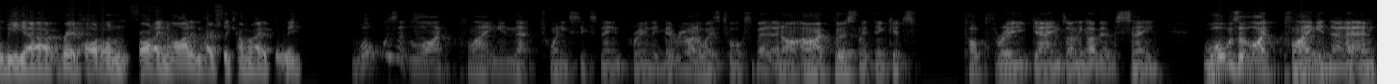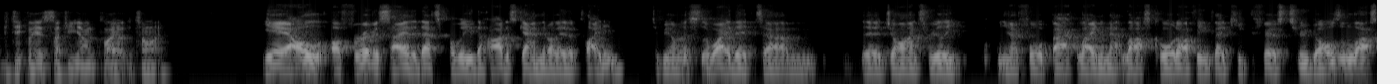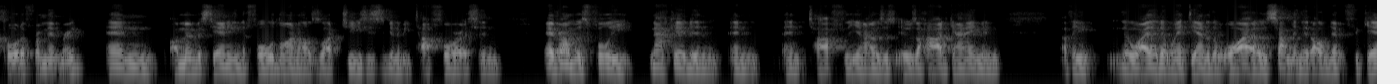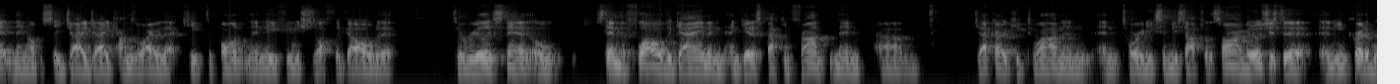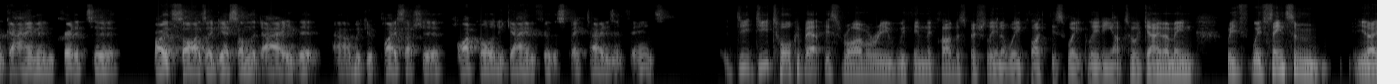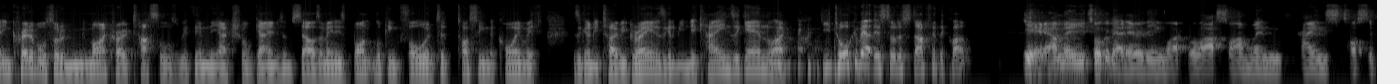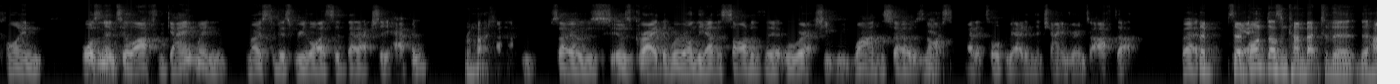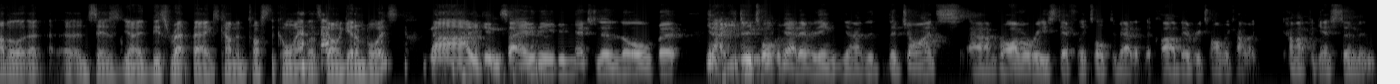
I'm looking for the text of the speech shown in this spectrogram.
we'll be uh, red hot on Friday night and hopefully come away with the win. What was it like playing in that 2016 prelim? Everyone always talks about it, and I, I personally think it's top three games I think I've ever seen. What was it like playing in that, and particularly as such a young player at the time? Yeah, I'll, I'll forever say that that's probably the hardest game that I've ever played in. To be honest, the way that um, the Giants really, you know, fought back late in that last quarter. I think they kicked the first two goals of the last quarter from memory, and I remember standing in the forward line. I was like, "Geez, this is going to be tough for us." And everyone was fully knackered and and and tough. You know, it was it was a hard game, and I think the way that it went down to the wire was something that I'll never forget. And then obviously JJ comes away with that kick to Bont, and then he finishes off the goal to to really stand or stem the flow of the game and, and get us back in front. And then um, Jacko kicked one, and and Tory Dickson missed after the siren. But it was just a, an incredible game, and credit to both sides, I guess, on the day that uh, we could play such a high quality game for the spectators and fans do, do you talk about this rivalry within the club, especially in a week like this week leading up to a game? I mean, we've we've seen some you know incredible sort of micro tussles within the actual games themselves. I mean, is Bont looking forward to tossing the coin with? Is it going to be Toby Greene? Is it going to be Nick Haynes again? Like, do you talk about this sort of stuff at the club? Yeah, I mean, you talk about everything. Like the last time when Haynes tossed the coin, wasn't until after the game when most of us realised that that actually happened. Right. Um, so it was it was great that we are on the other side of the. Well, we're actually we won, so it was nice yeah. to talk about in the change rooms after. But so, so yeah. Bont doesn't come back to the the huddle and says, you know, this rat bag's come and toss the coin. Let's go and get them, boys. nah, he didn't say anything. He didn't mention it at all. But you know, you do talk about everything. You know, the, the Giants um, rivalries definitely talked about at the club every time we come come up against them, and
